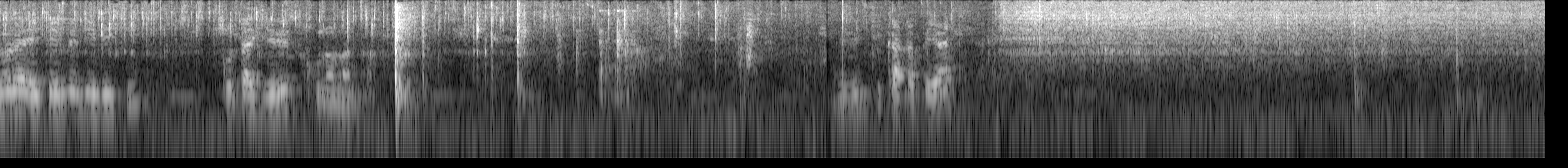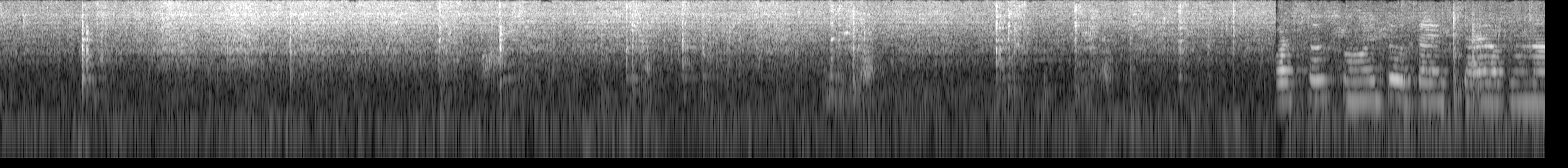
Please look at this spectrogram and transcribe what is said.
ধরে এই তেলে দিয়ে দিচ্ছি গোটা জিরে, শুকনো লঙ্কা। দিয়ে দিচ্ছি কাটা পেঁয়াজ। বর্ষার সময় তো তাই চারা পোনা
